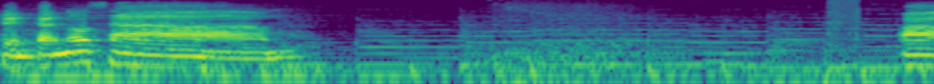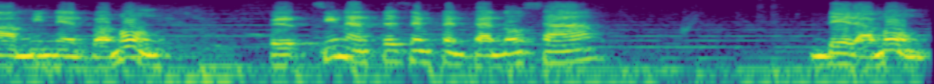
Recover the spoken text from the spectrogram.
enfrentarnos a a Minervamon, pero sin antes enfrentarnos a Deramon.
